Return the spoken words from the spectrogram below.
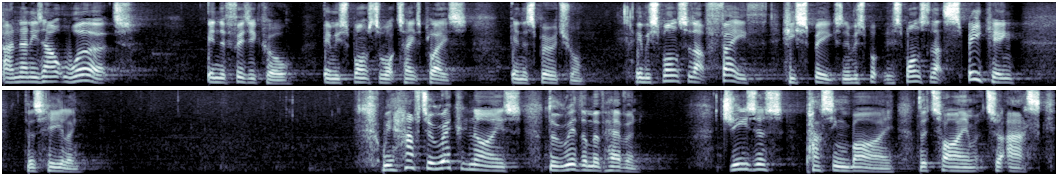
And then he's outworked in the physical in response to what takes place in the spiritual. In response to that faith, he speaks. And in response to that speaking, there's healing. We have to recognize the rhythm of heaven. Jesus passing by, the time to ask.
